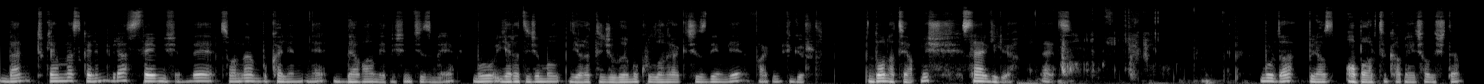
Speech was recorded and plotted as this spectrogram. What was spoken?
ben tükenmez kalemi biraz sevmişim ve sonra bu kalemle devam etmişim çizmeye. Bu yaratıcımı, yaratıcılığımı kullanarak çizdiğim bir farklı figür. Donat yapmış, sergiliyor. Evet. Burada biraz abartı katmaya çalıştığım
